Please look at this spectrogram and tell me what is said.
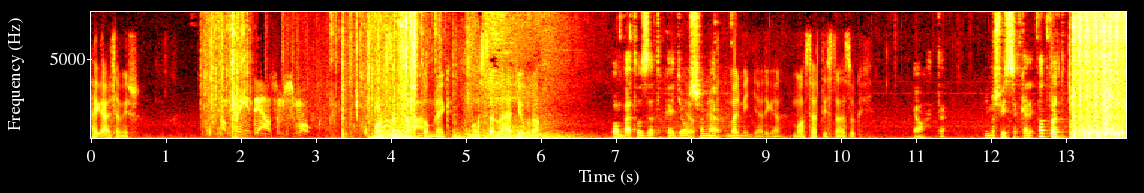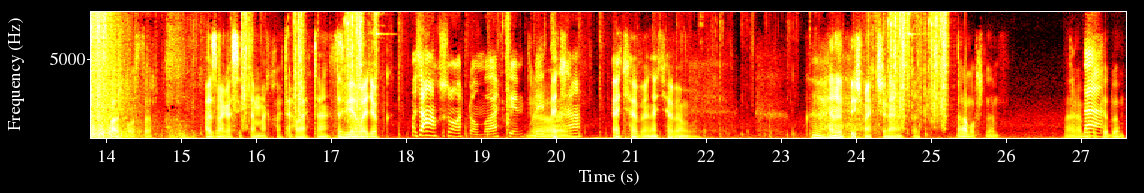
Hegeltem is. Monster tartom még. Monster lehet jobbra. Bombát hozzátok egy gyorsan, mert... Majd mindjárt, igen. Monster tisztázzuk. Jó, hát... Így most vissza kell... Ott volt. Halt Monster. Az meg azt hittem meghalt, te haltál. De hülye vagyok. Az A sortomból tűnt. Ja, létre. Egy heaven, egy heaven volt. Előbb is megcsináltad. Á, most nem. Már nem a kedvem.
